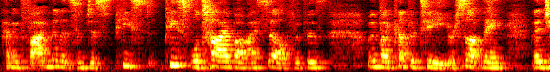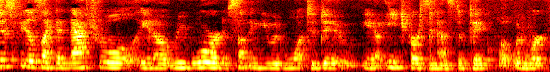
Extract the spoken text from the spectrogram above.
having five minutes of just peace, peaceful time by myself with this with my cup of tea or something that just feels like a natural, you know, reward of something you would want to do. You know, each person has to pick what would work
